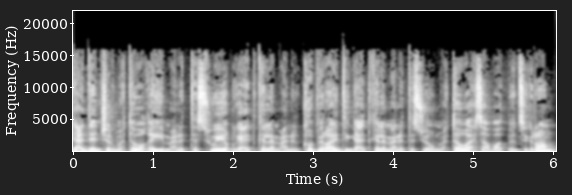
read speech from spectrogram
قاعد ينشر محتوى قيم عن التسويق وقاعد يتكلم عن ال copywriting قاعد يتكلم عن التسويق المحتوى حسابات بالانستغرام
